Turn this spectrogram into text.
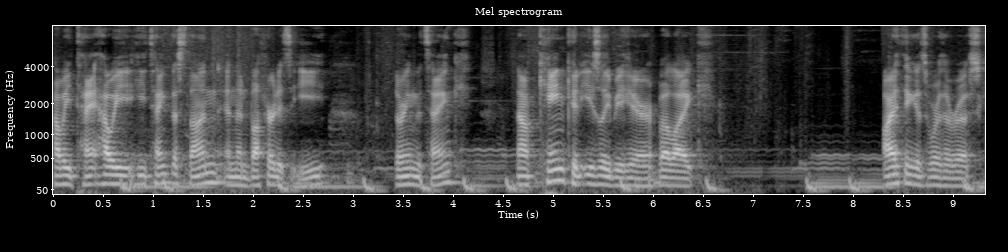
How he tank, how he he tanked the stun and then buffered his E during the tank. Now Kayn could easily be here, but like I think it's worth a risk.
